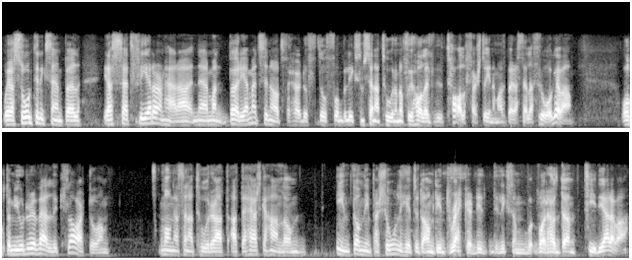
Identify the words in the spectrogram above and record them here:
Och jag såg till exempel, jag har sett flera av de här, äh, när man börjar med ett senatsförhör då, då får liksom senatorerna får hålla ett litet tal först innan man börjar ställa frågor. Va? Och de gjorde det väldigt klart då, många senatorer, att, att det här ska handla om, inte om din personlighet utan om ditt record, det, det liksom, vad du har dömt tidigare. Va?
